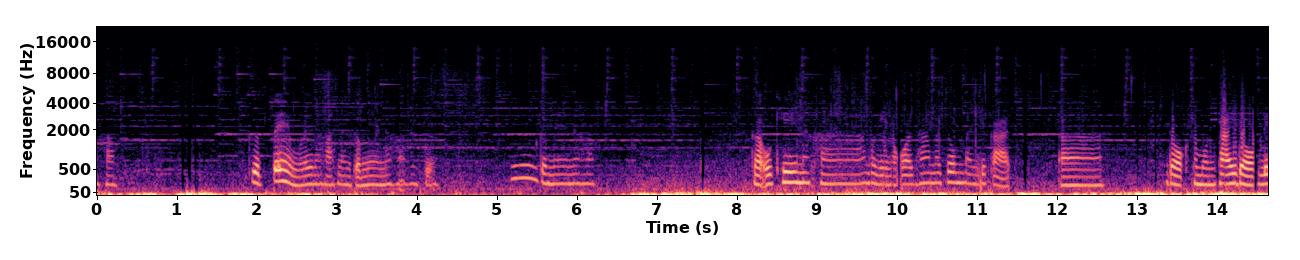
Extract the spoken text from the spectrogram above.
นะคะ เกิดเต็มเลยนะคะนั่นกับแม่นะคะเพื่อนๆอืมกับแม่นะคะก็โอเคนะคะวันนี้น้องออยพามาชมบรรยากาศอ่าดอกสมุนไพรดอกเด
